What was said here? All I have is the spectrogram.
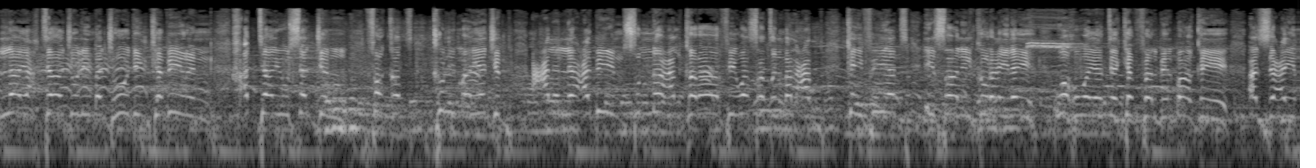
لا يحتاج لمجهود كبير حتى يسجل. فقط كل ما يجب على اللاعبين صناع القرار في وسط الملعب كيفية إيصال الكرة إليه وهو يتكفل بالباقي. الزعيم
